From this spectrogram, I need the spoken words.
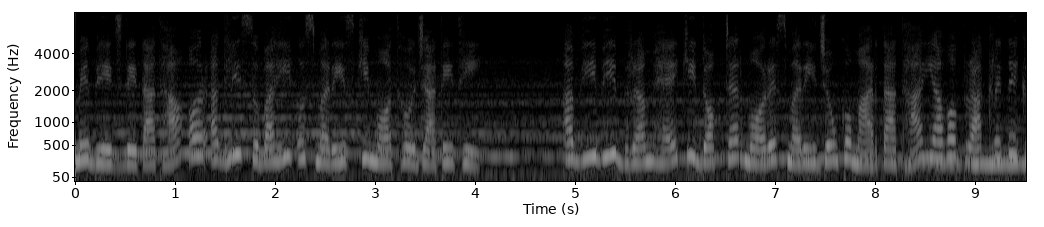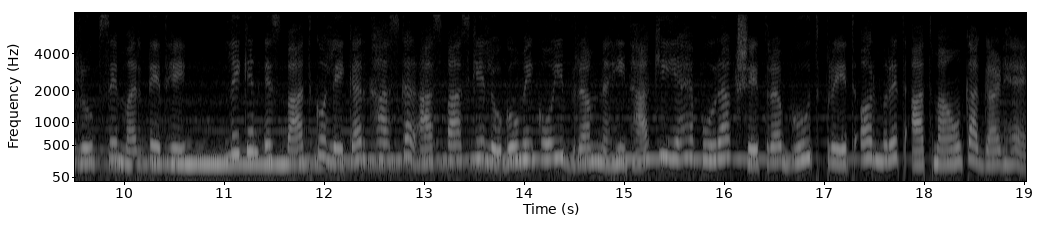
में भेज देता था और अगली सुबह ही उस मरीज़ की मौत हो जाती थी। अभी भी भ्रम है कि डॉक्टर मॉरिस मरीजों को मारता था या वो प्राकृतिक रूप से मरते थे, लेकिन इस बात को लेकर खासकर आसपास के लोगों में कोई भ्रम नहीं था कि यह पूरा क्षेत्र भूत, प्रेत और मृत आत्माओं का गढ़ है।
